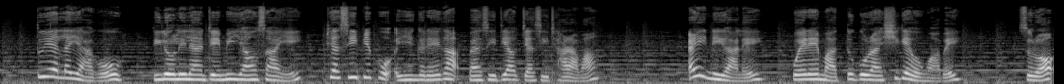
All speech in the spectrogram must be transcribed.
။သူ့ရဲ့လက်ရာကိုဒီလိုလေးလံတင်ပြီးရောင်းစားရင်ဖြက်စီးပစ်ဖို့အရင်ကတည်းကဘန်စီတယောက်ကြံစီထားတာပါ။အဲ့ဒီနေ့ကလည်းပွဲထဲမှာသူကိုယ်တိုင်ရှိခဲ့ပုံပါပဲ။ ဆိုတော့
